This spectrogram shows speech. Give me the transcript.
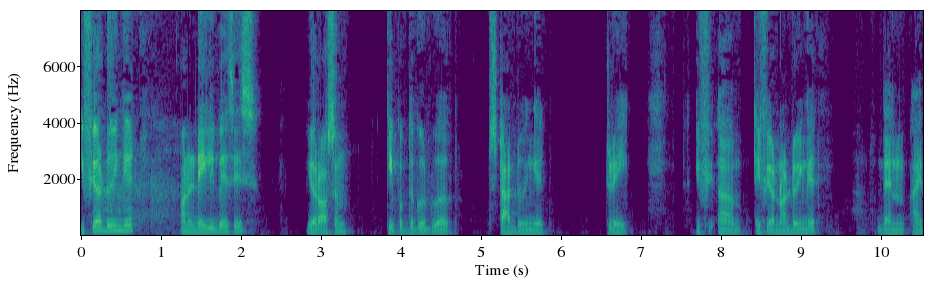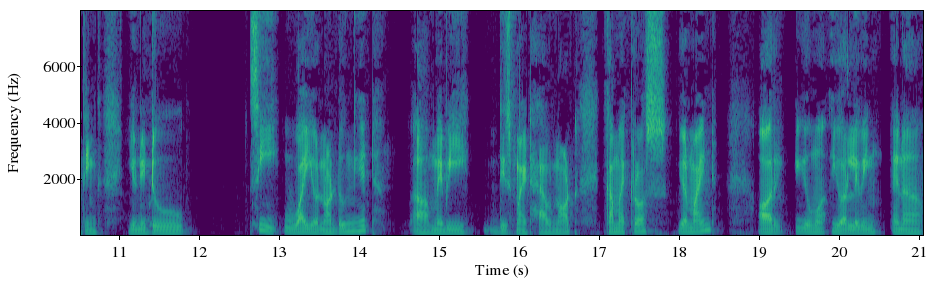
If you are doing it on a daily basis you're awesome. Keep up the good work. Start doing it today. If um, if you're not doing it then i think you need to see why you're not doing it? Uh, maybe this might have not come across your mind or you you are living in a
